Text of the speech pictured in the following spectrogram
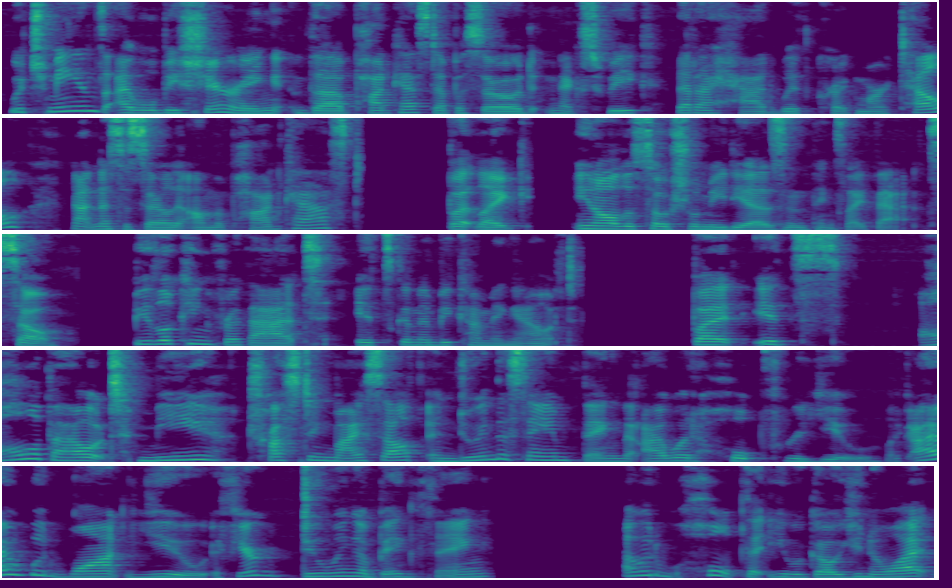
which means I will be sharing the podcast episode next week that I had with Craig Martelle, not necessarily on the podcast, but like in all the social medias and things like that. So be looking for that. It's going to be coming out. But it's all about me trusting myself and doing the same thing that I would hope for you. Like, I would want you, if you're doing a big thing, I would hope that you would go, you know what?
